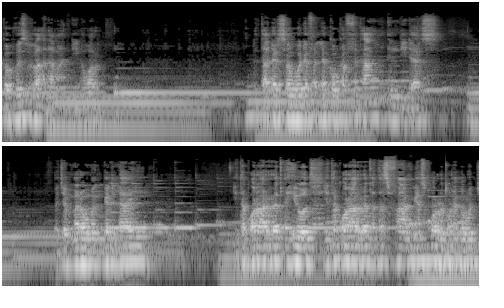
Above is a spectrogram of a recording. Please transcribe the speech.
የፈጠርከው ሕዝብ በዓላማ እንዲኖር ልታደርሰው ወደ ፈለግከው ከፍታ እንዲደርስ በጀመረው መንገድ ላይ የተቆራረጠ ሕይወት፣ የተቆራረጠ ተስፋ የሚያስቆርጡ ነገሮች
